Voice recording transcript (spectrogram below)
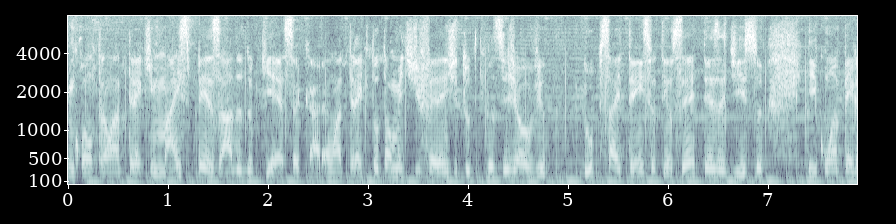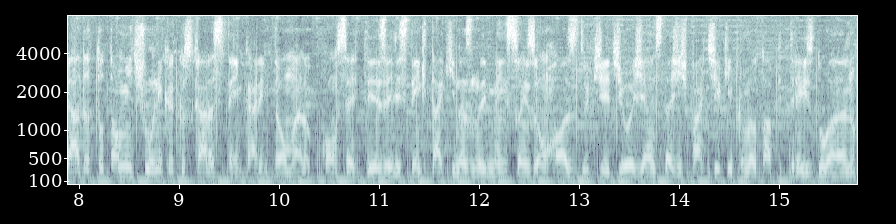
encontrar uma track mais pesada do que essa, cara. É uma track totalmente diferente de tudo que você já ouviu do Psytrance, eu tenho certeza disso, e com uma pegada totalmente única que os caras têm, cara. Então, mano, com certeza eles têm que estar tá aqui nas menções honrosas do dia de hoje, antes da gente partir aqui pro meu top 3 do ano.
